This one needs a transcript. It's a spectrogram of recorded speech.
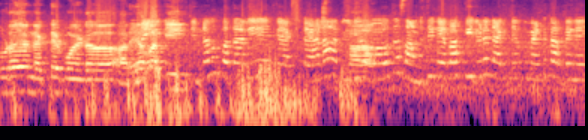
ਥੋੜਾ ਜਿਹਾ 네ਗੇਟਿਵ ਪੁਆਇੰਟ ਆ ਰਿਹਾ ਨਹੀਂ, ਬਾਕੀ ਜਿਨ੍ਹਾਂ ਨੂੰ ਪਤਾ ਵੀ ਇਹ ਕਰੈਕਟ ਹੈ ਨਾ ਵੀਡੀਓ। ਉਹ ਤਾਂ ਸਮਝਦੇ ਨੇ ਬਾਕੀ ਜਿਹੜੇ 네ਗੇਟਿਵ ਕਮੈਂਟ ਕਰਦੇ ਨੇ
